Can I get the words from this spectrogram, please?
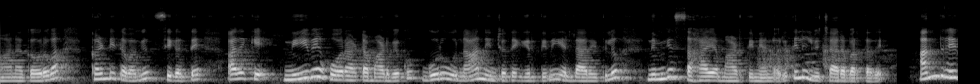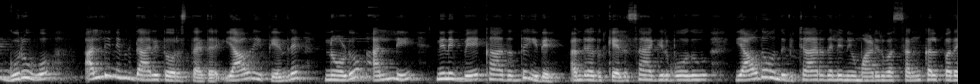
ಮಾನ ಗೌರವ ಖಂಡಿತವಾಗಿಯೂ ಸಿಗುತ್ತೆ. ಅದಕ್ಕೆ ನೀವೇ ಹೋರಾಟ ಮಾಡಬೇಕು. ಗುರು, ನಾನು ನಿನ್ನ ಜೊತೆಗಿರ್ತೀನಿ. ಎಲ್ಲ ರೀತಿಯಲ್ಲೂ ನಿಮಗೆ ಸಹಾಯ ಮಾಡ್ತೀನಿ ಅನ್ನೋ ಇಲ್ಲಿ ವಿಚಾರ ಬರ್ತದೆ. ಅಂದರೆ ಗುರುವು ಅಲ್ಲಿ ನಿಮಗೆ ದಾರಿ ತೋರಿಸ್ತಾ ಇದ್ದಾರೆ ಯಾವ ರೀತಿ ಅಂದರೆ, ನೋಡು, ಅಲ್ಲಿ ನಿನಗೆ ಬೇಕಾದದ್ದು ಇದೆ. ಅಂದರೆ ಅದು ಕೆಲಸ ಆಗಿರ್ಬೋದು, ಯಾವುದೋ ಒಂದು ವಿಚಾರದಲ್ಲಿ ನೀವು ಮಾಡಿರುವ ಸಂಕಲ್ಪದ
